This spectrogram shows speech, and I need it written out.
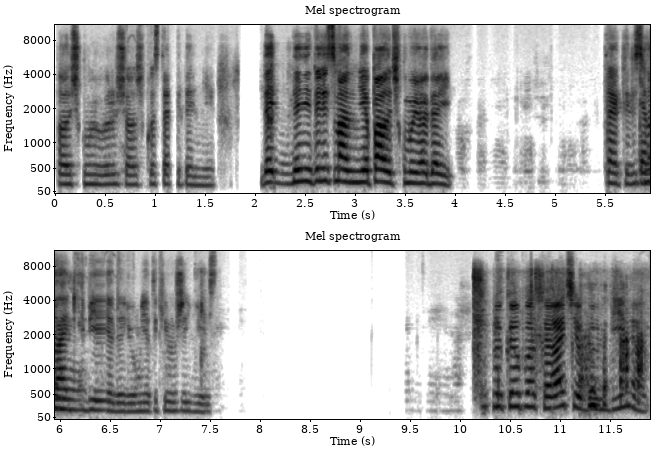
Палочку мою выручалочку оставь, это мне. Да, да не талисман, мне палочку мою дай. Так, Давай талисман мне. тебе я дарю, у меня такие уже есть. Пока-пока, чё, бомбина?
